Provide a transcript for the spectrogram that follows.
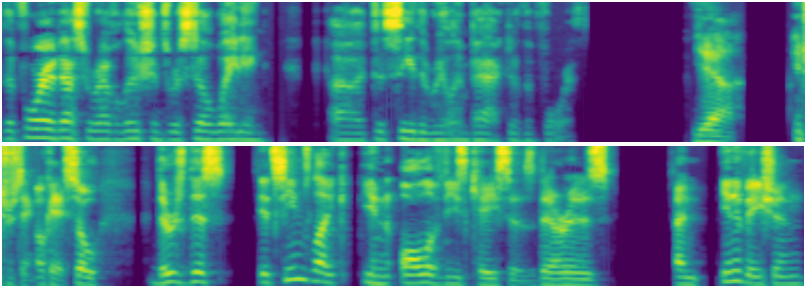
the four industrial revolutions. We're still waiting uh, to see the real impact of the fourth. Yeah, interesting. Okay, so there's this it seems like in all of these cases there is an innovation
